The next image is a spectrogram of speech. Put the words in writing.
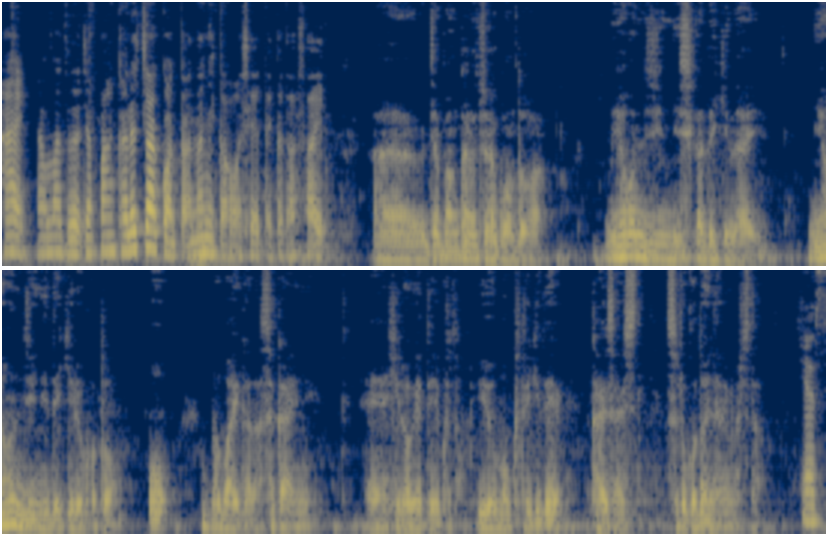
Hi, はい、まずジャパンカルチャーコンとは何かを教えてください。ジャパンカルチャーコントは日本人にしかできない日本人にできることをドバイから世界に、えー、広げていくという目的で開催することになりました。Yes,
